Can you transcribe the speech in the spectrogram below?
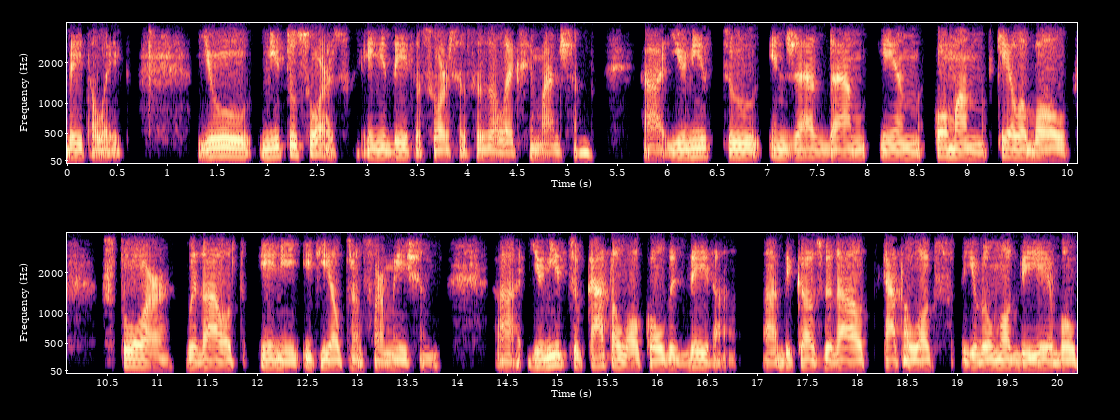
data lake. You need to source any data sources, as Alexei mentioned. Uh, you need to ingest them in common scalable store without any ETL transformation. Uh, you need to catalog all this data uh, because without catalogs, you will not be able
